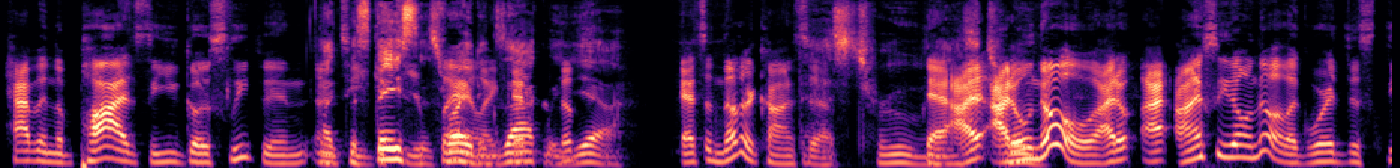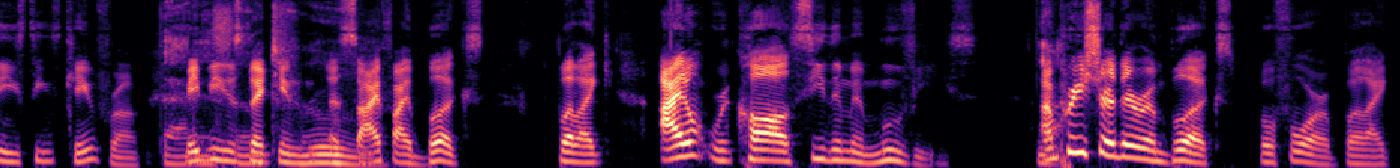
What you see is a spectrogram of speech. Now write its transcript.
having the pods that you go sleep in like the you get to your stasis, right? Like, exactly. That's, yeah, that's another concept that's true. that That's I, I don't know. I don't. I honestly don't know like where this these things came from. That Maybe it's so like in true. uh, sci-fi books, but like I don't recall see them in movies. I'm pretty sure they were in books before, but like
